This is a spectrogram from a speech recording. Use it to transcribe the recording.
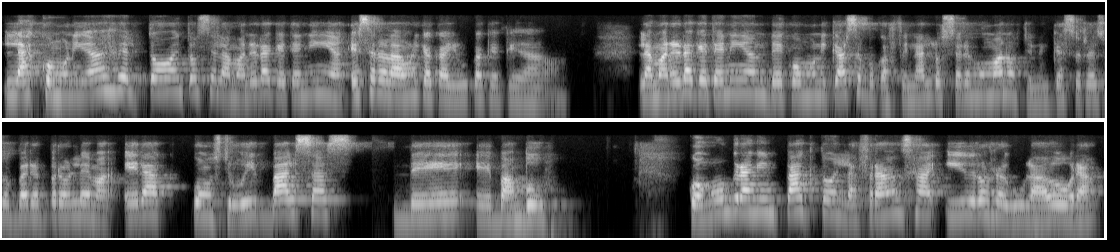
Las comunidades del TOA, entonces la manera que tenían, esa era la única cayuca que quedaba. La manera que tenían de comunicarse, porque al final los seres humanos tienen que resolver el problema, era construir balsas de eh, bambú, con un gran impacto en la franja hidroreguladora,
